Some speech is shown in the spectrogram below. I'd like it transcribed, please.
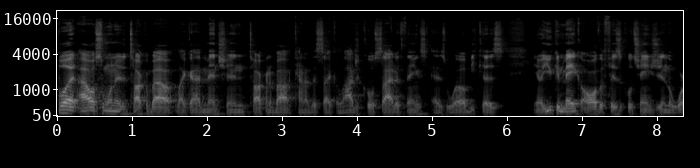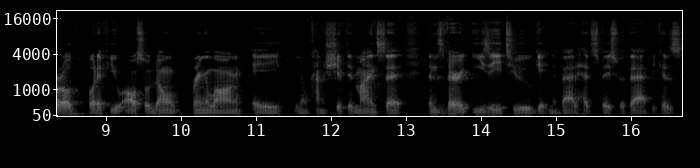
But I also wanted to talk about, like I mentioned, talking about kind of the psychological side of things as well, because you know you can make all the physical changes in the world, but if you also don't bring along a you know kind of shifted mindset, then it's very easy to get in a bad headspace with that. Because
